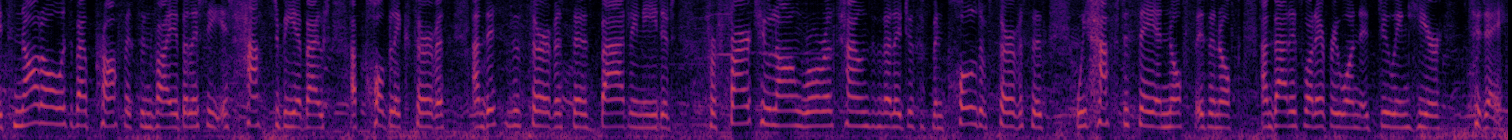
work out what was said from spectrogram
It's not always about profits and viability, it has to be about a public service and this is a service that is badly needed. For far too long rural towns and villages have been pulled of services. We have to say enough is enough and that is what everyone is doing here today.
